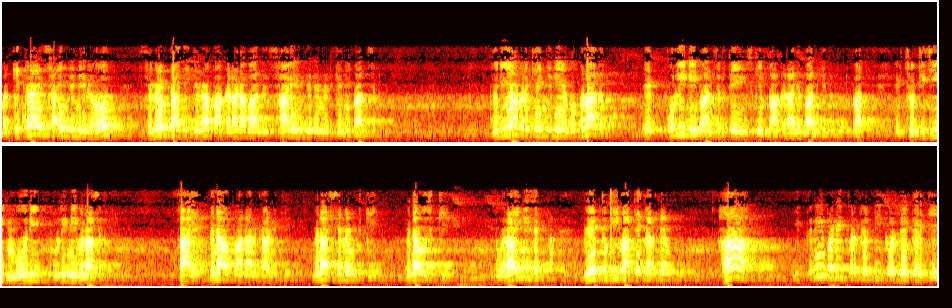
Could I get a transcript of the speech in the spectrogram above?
पर कितना अच्छा इंजीनियर हो सीमेंट आदि जगह बाकड़ा का बाँध, सारे इंजीनियर मिलकर नहीं बाँध सकते। दुनिया भर के इंजीनियर को बुला दो एक पुली नहीं बाँध सकते इसकी बाकड़ा के बाँध के तो दूर बात एक छोटी सी मोरी पुली नहीं बना सकती। सारे, बिना उपादान कारण के, बिना सीमेंट के, बिना उसके, बना ही नहीं सकता। वेद की बातें करते हो। हाँ, इतनी बड़ी प्रकृति को लेकर के,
